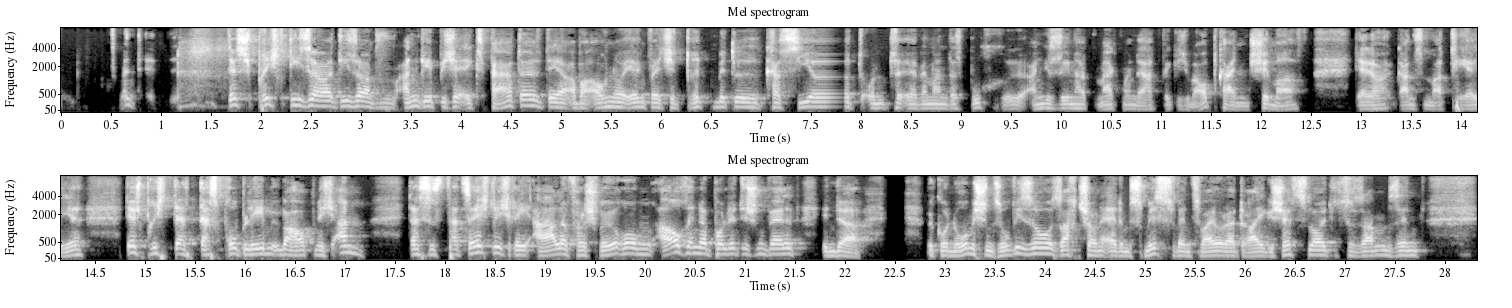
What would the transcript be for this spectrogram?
das spricht dieser, dieser angebliche Experte, der aber auch nur irgendwelche Drittmittel kassiert. Und äh, wenn man das Buch äh, angesehen hat, merkt man, der hat wirklich überhaupt keinen Schimmer der ganzen Materie. Der spricht das, das Problem überhaupt nicht an. Dass es tatsächlich reale Verschwörungen auch in der politischen Welt, in der ökonomischen sowieso, sagt schon Adam Smith, wenn zwei oder drei Geschäftsleute zusammen sind,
